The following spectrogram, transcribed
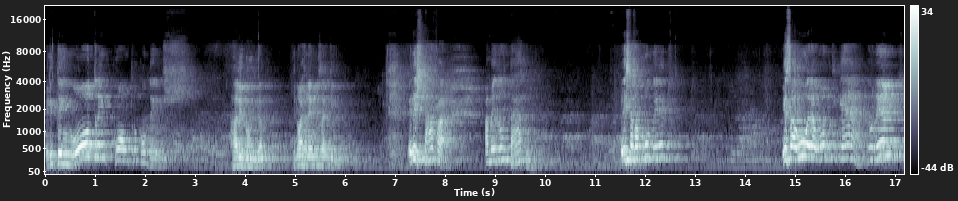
ele tem outro encontro com Deus. Aleluia. E nós lemos aqui. Ele estava amedrontado. Ele estava com medo. Esaú era um homem de guerra, violento.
